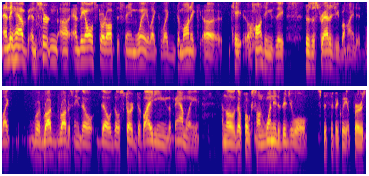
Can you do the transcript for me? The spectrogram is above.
and they have and certain uh, and they all start off the same way like like demonic uh hauntings they there's a strategy behind it. Like what Rod, Rod was saying they'll they'll they'll start dividing the family and they'll they'll focus on one individual specifically at first.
